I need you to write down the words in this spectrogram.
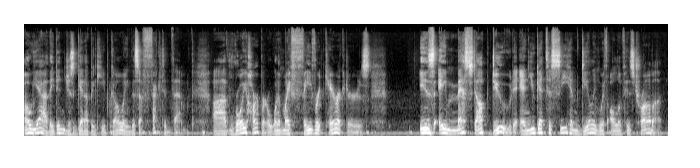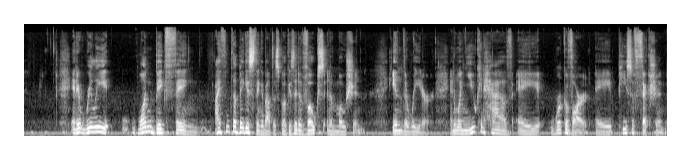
oh yeah they didn't just get up and keep going. This affected them. Uh, roy harper one of my favorite characters is a messed up dude and you get to see him dealing with all of his trauma. And it really one big thing i think the biggest thing about this book is it evokes an emotion in the reader. And when you can have a work of art, a piece of fiction,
